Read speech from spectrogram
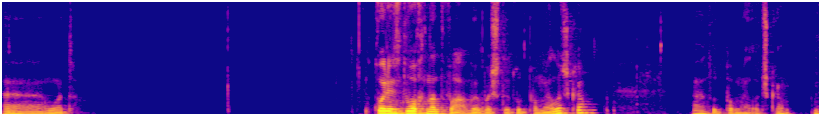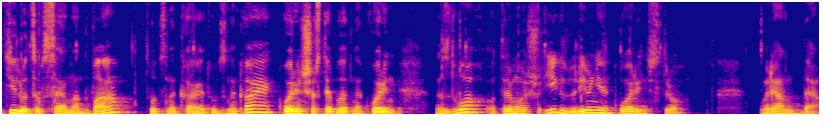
Е, от. Корінь з 2 на 2, вибачте, тут помилочка. Е, Тут помилочка. Ділю це все на 2. Тут зникає, тут зникає. Корінь 6 поділити на корінь з 2. Отримую, що х дорівнює корінь з 3. Варіант Д.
